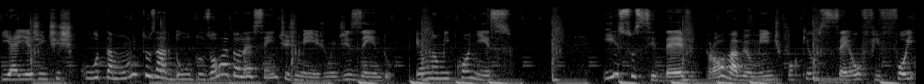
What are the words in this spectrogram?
E aí a gente escuta muitos adultos ou adolescentes mesmo dizendo: "Eu não me conheço". Isso se deve provavelmente porque o self foi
